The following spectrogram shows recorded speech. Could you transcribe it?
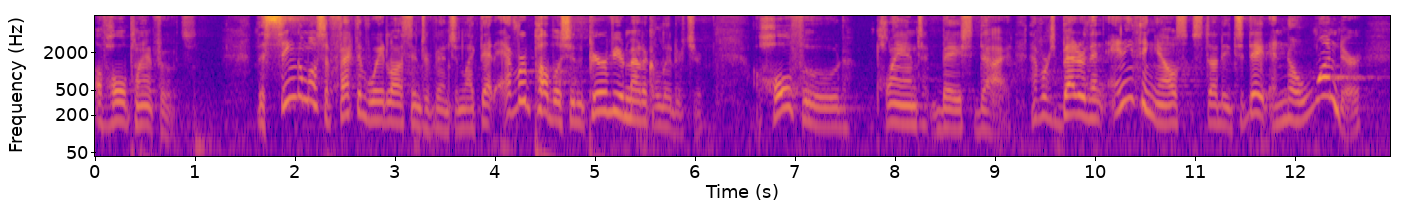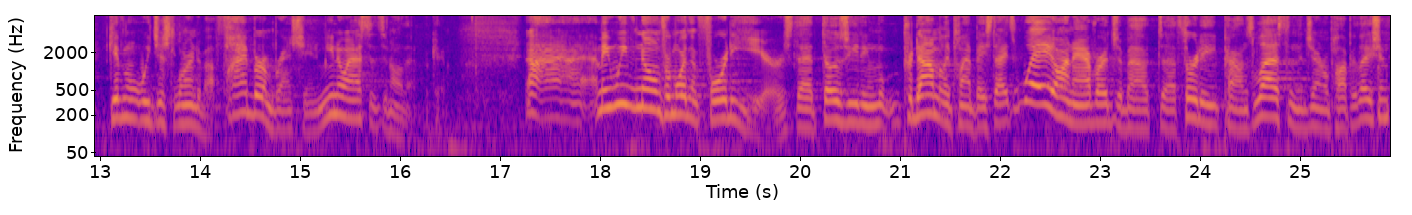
of whole plant foods. The single most effective weight loss intervention like that ever published in the peer-reviewed medical literature, a whole food, plant-based diet. That works better than anything else studied to date, and no wonder, given what we just learned about fiber and branched-chain amino acids and all that. Okay. Now, I, mean, we've known for more than 40 years that those eating predominantly plant-based diets weigh, on average, about uh, 30 pounds less than the general population,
